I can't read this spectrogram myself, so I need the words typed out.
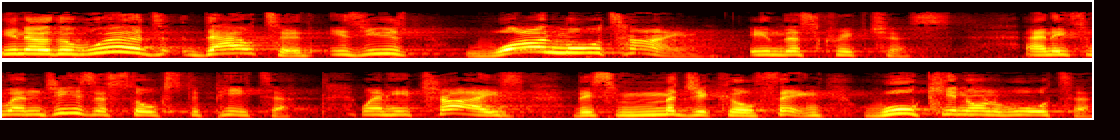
You know, the word doubted is used one more time in the scriptures. And it's when Jesus talks to Peter, when he tries this magical thing, walking on water.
